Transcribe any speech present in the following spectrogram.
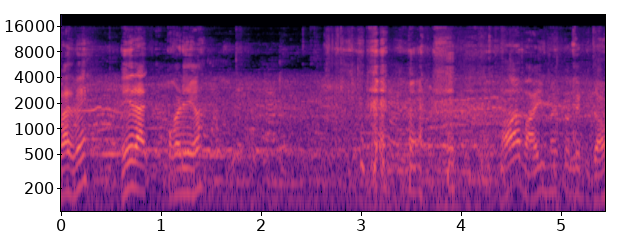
राज भाई राज पकड़िएगा हाँ भाई मैं तो लेके तो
